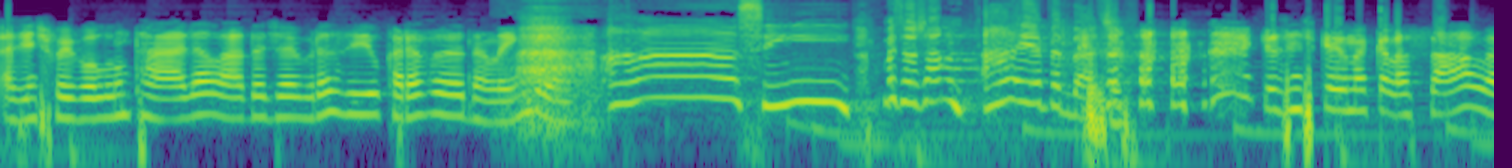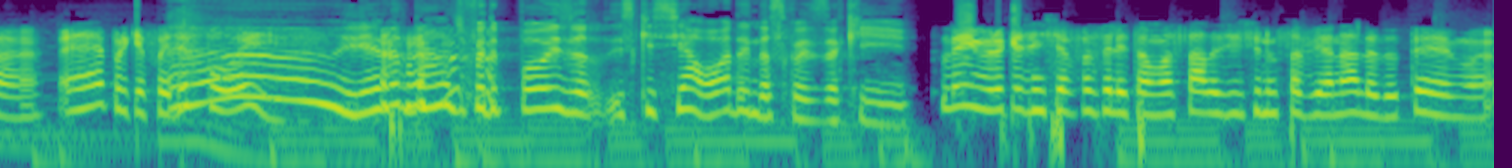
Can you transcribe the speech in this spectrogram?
A gente foi voluntária lá da Agile Brasil, Caravana, lembra? Ah, sim. Mas eu já não... Ah, é verdade. que a gente caiu naquela sala. É, porque foi depois. Ah, é verdade, foi depois. Eu esqueci a ordem das coisas aqui. Lembra que a gente ia facilitar uma sala a gente não sabia nada do tema?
